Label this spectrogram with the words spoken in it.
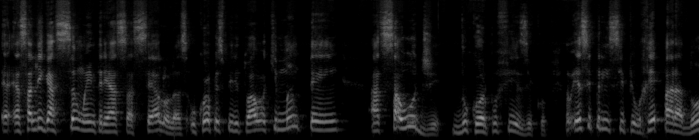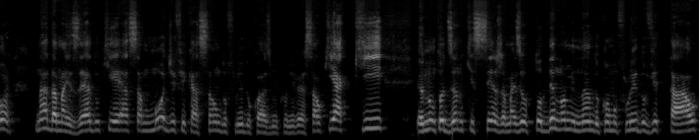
essa ligação entre essas células, o corpo espiritual é que mantém a saúde do corpo físico. Então, esse princípio reparador nada mais é do que essa modificação do fluido cósmico universal, que aqui eu não estou dizendo que seja, mas eu estou denominando como fluido vital,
